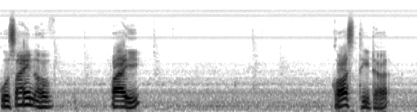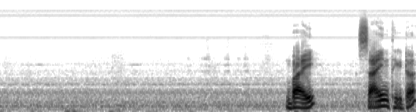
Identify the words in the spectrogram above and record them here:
cosine of pi cos theta by sin theta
